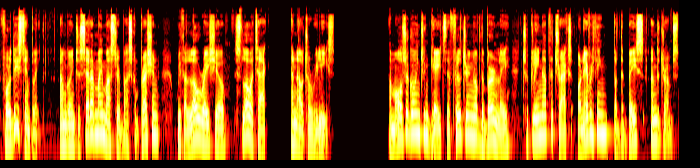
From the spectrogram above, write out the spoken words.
For this template, I'm going to set up my master bus compression with a low ratio, slow attack, and auto release. I'm also going to engage the filtering of the Burnley to clean up the tracks on everything but the bass and the drums.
